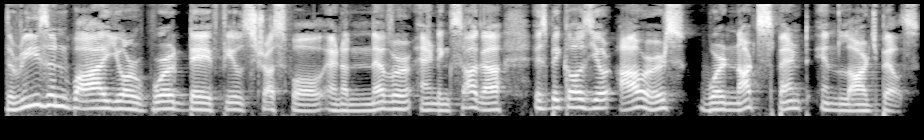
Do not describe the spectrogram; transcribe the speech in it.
The reason why your workday feels stressful and a never ending saga is because your hours were not spent in large bills.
